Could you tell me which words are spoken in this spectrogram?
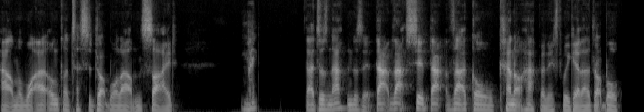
out on the uncontested drop ball out on the side, that doesn't happen, does it? That that should, that that goal cannot happen if we get that drop ball.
